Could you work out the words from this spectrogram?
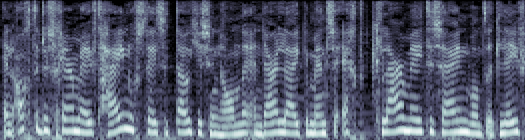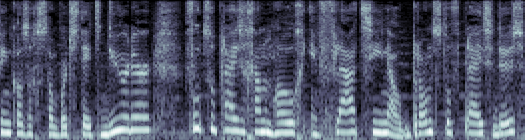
En achter de schermen heeft hij nog steeds de touwtjes in handen. En daar lijken mensen echt klaar mee te zijn. Want het leven in Kazachstan wordt steeds duurder. Voedselprijzen gaan omhoog, inflatie, nou brandstofprijzen dus.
